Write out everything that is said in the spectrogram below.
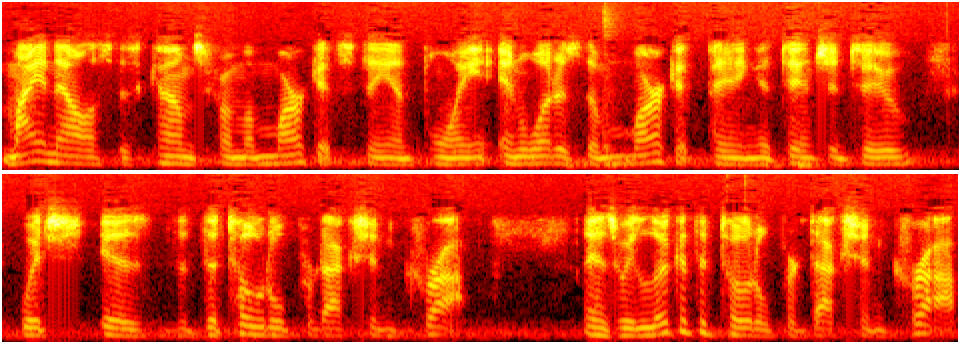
my analysis comes from a market standpoint and what is the market paying attention to, which is the, the total production crop. As we look at the total production crop,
